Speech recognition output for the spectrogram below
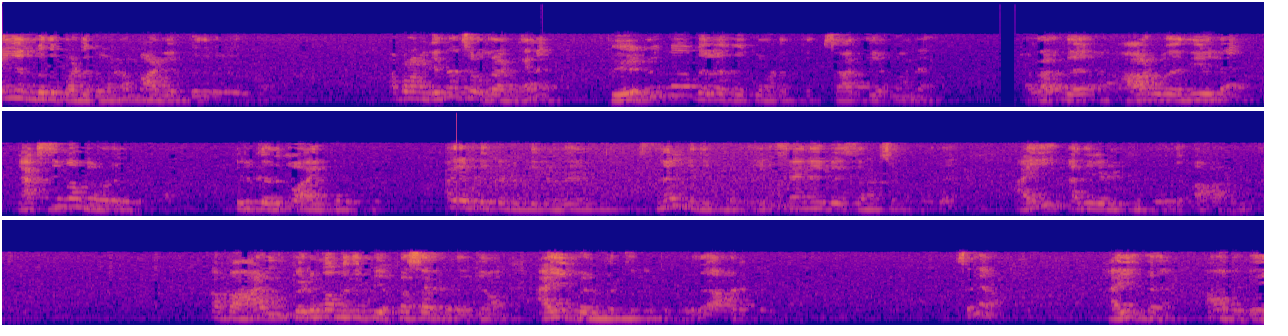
ஐ என்பது படுகோணம் r என்பது விலகு அப்புறம் நமக்கு என்ன சொல்றாங்க? பெரும விலகு கோணத்துக்கு சாத்தியமான அதாவது ஆறு வதியில மேக்சிமம் எவ்வளவு இருக்கும் இருக்கிறதுக்கு வாய்ப்பு இருக்கு. அது எப்படி கண்டுபிடிக்கிறது? ஸ்னெல் விதிப்படி சைனை பேசணும்னு சொல்லும்போது ஐ அதிகரிக்கும் போது ஆறு அப்ப ஆறின் பெரும மதிப்பு எப்ப சார் கிடைக்கும்? ஐ பெருமத்தை கிடைக்கும் போது ஆறு கிடைக்கும். சரியா? ஐ ஆகவே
